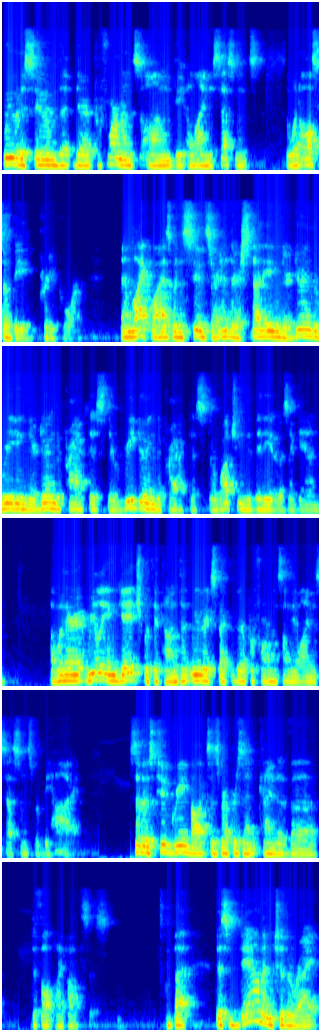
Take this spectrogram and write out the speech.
We would assume that their performance on the aligned assessments would also be pretty poor. And likewise, when students are in there studying, they're doing the reading, they're doing the practice, they're redoing the practice, they're watching the videos again. Uh, when they're really engaged with the content, we would expect that their performance on the aligned assessments would be high. So those two green boxes represent kind of a default hypothesis. But this down and to the right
